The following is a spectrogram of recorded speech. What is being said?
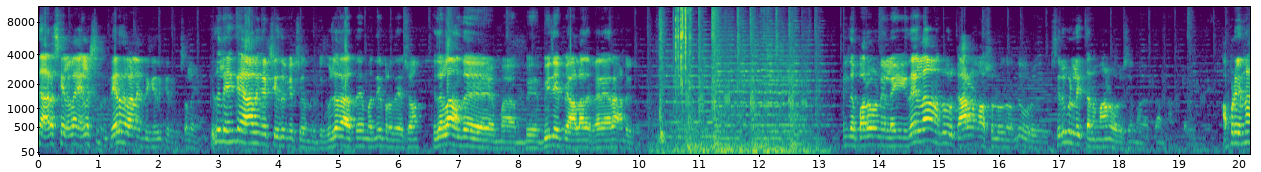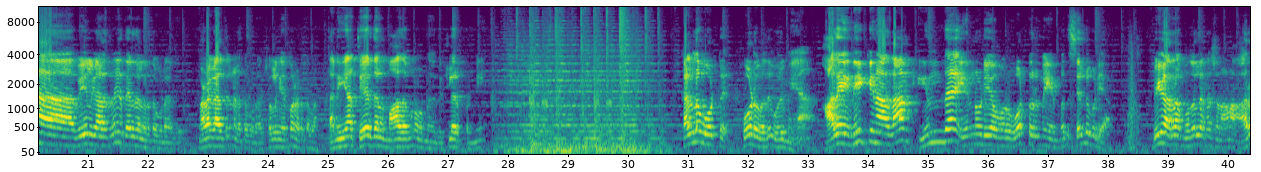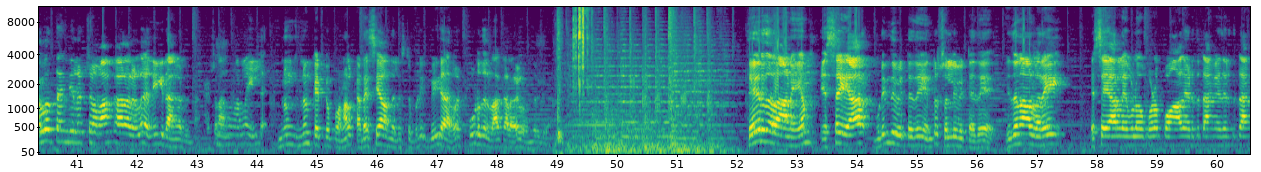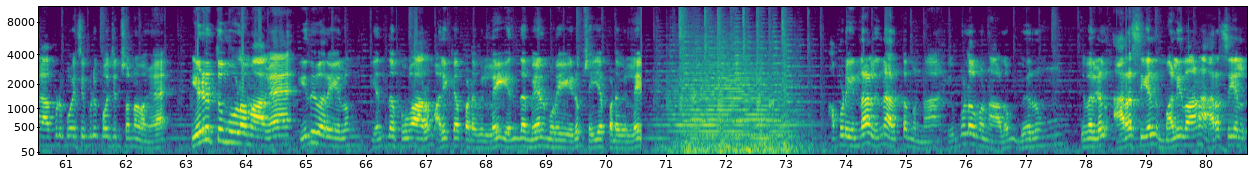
இந்த அரசியலெல்லாம் எலெக்ஷன் தேர்தல் ஆணையத்துக்கு எதுக்கு இருக்கு? சொல்லுங்க. இதில் எங்கே ஆளுங்கட்சி எதிர்கட்சி வந்துச்சு குஜராத் மத்திய பிரதேசம் இதெல்லாம் வந்து பிஜேபி ஆளாத வேற யாரும் ஆண்டுகிட்டு இந்த பருவநிலை இதையெல்லாம் வந்து ஒரு காரணமாக சொல்வது வந்து ஒரு சிறுபிள்ளைத்தனமான ஒரு விஷயமாகத்தான் நான் கருதுகிறேன். அப்படின்னா வெயில் காலத்துலையும் தேர்தல் நடத்தக்கூடாது மழை காலத்துலையும் நடத்தக்கூடாது. சொல்லுங்கள் எப்போ நடத்தலாம்? தனியாக தேர்தல் மாதம்னு ஒன்று டிக்ளேர் பண்ணி கள்ள ஓட்டு போடுவது உரிமையா? அதை நீக்கினால்தான் இந்த என்னுடைய ஒரு ஓட்டுரிமை என்பது செல்லுபடியாகும். பீகாரில் முதல்ல என்ன சொன்னாங்கன்னா அறுபத்தஞ்சு லட்சம் வாக்காளர்களை நீக்கிட்டாங்க அப்படின்னாங்க. ஆக்சுவலாக அந்த மாதிரிலாம் இல்லை. இன்னும் இன்னும் கேட்க போனால் கடைசியாக வந்த லிஸ்ட் படி பீகாரில் கூடுதல் வாக்காளர்கள் வந்திருக்கிறாங்க. தேர்தல் ஆணையம் எஸ்ஐஆர் முடிந்து விட்டது என்று சொல்லிவிட்டது. இதனால் வரை எஸ்ஐஆரில் இவ்வளோ குழப்பம் அதை எடுத்துட்டாங்க இதை எடுத்துட்டாங்க அப்படி போச்சு இப்படி போச்சுன்னு சொன்னவங்க எழுத்து மூலமாக இதுவரையிலும் எந்த புகாரும் அளிக்கப்படவில்லை எந்த மேல்முறையீடும் செய்யப்படவில்லை. அப்படி என்றால் என்ன அர்த்தம்னா இவ்வளவு நாளும் வெறும் இவர்கள் அரசியல் மலிவான அரசியல்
